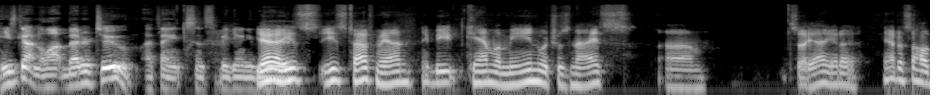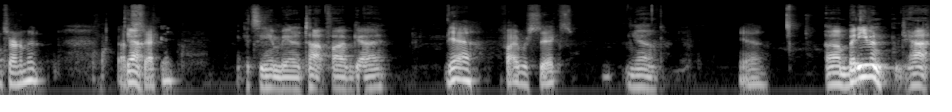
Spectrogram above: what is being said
he's gotten a lot better too. I think since the beginning of the Yeah, year. he's he's tough, man. He beat Cam Amine, which was nice. Um, so yeah, he had a he had a solid tournament. Got Yeah. second. I could see him being a top five guy. Yeah, five or six. Yeah. Yeah. Um, but even yeah,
